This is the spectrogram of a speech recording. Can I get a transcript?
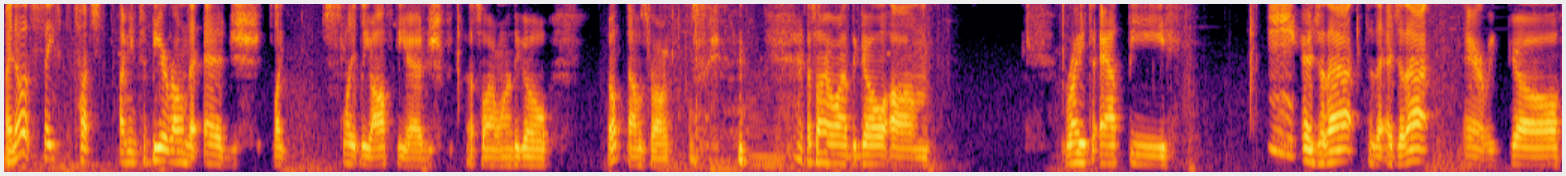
I know it's safe to touch, I mean, to be around the edge, like, slightly off the edge. That's why I wanted to go... Oh, that was wrong. That's why I wanted to go, um, right at the edge of that, to the edge of that. There we go.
